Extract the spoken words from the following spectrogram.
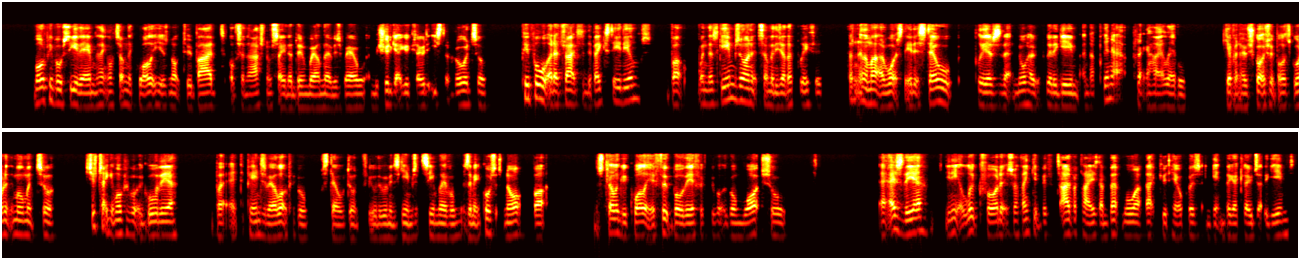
more people see them. I think well, some of the quality is not too bad. Obviously, the national side are doing well now as well, and we should get a good crowd at Easter Road. So people are attracted to the big stadiums, but when there's games on at some of these other places, doesn't really matter what's there. It's still players that know how to play the game and they're playing it at a pretty high level, given how Scottish football is going at the moment. So it's just trying to get more people to go there. But it depends well. A lot of people still don't feel the women's games at the same level as I mean. Of course, it's not, but there's still a good quality of football there for people to go and watch. So it is there. You need to look for it. So I think if it's advertised a bit more, that could help us in getting bigger crowds at the games.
